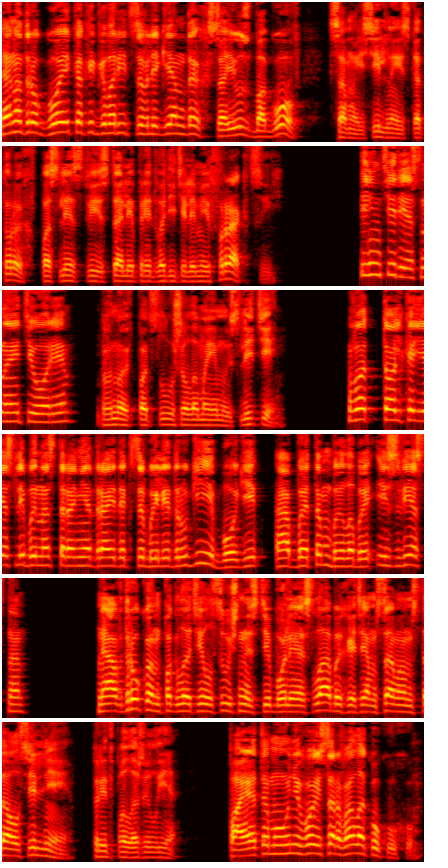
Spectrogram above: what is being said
а на другой, как и говорится в легендах, союз богов, самые сильные из которых впоследствии стали предводителями фракций. «Интересная теория», — вновь подслушала мои мысли тень. «Вот только если бы на стороне Драйдекса были другие боги, об этом было бы известно. А вдруг он поглотил сущности более слабых и тем самым стал сильнее, предположил я. Поэтому у него и сорвало кукуху.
